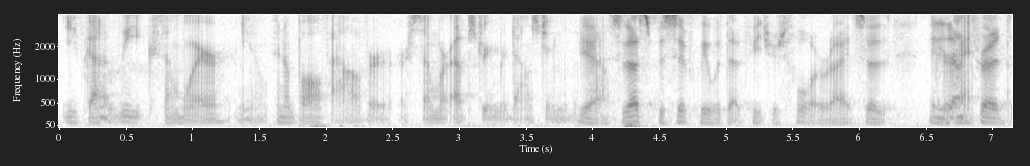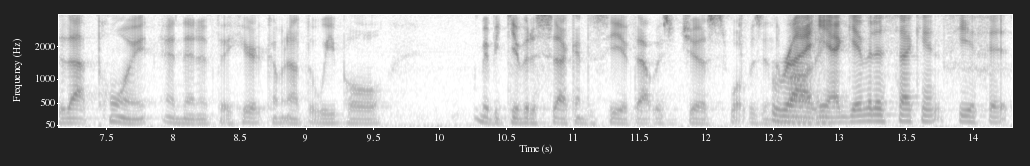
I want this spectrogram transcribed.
you've got a leak somewhere, you know, in a ball valve or, or somewhere upstream or downstream of the Yeah, valve. so that's specifically what that feature's for, right? So then you Correct. unthread it to that point, and then if they hear it coming out the weep hole, maybe give it a second to see if that was just what was in the Right. body. Yeah. Give it a second. See if it,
